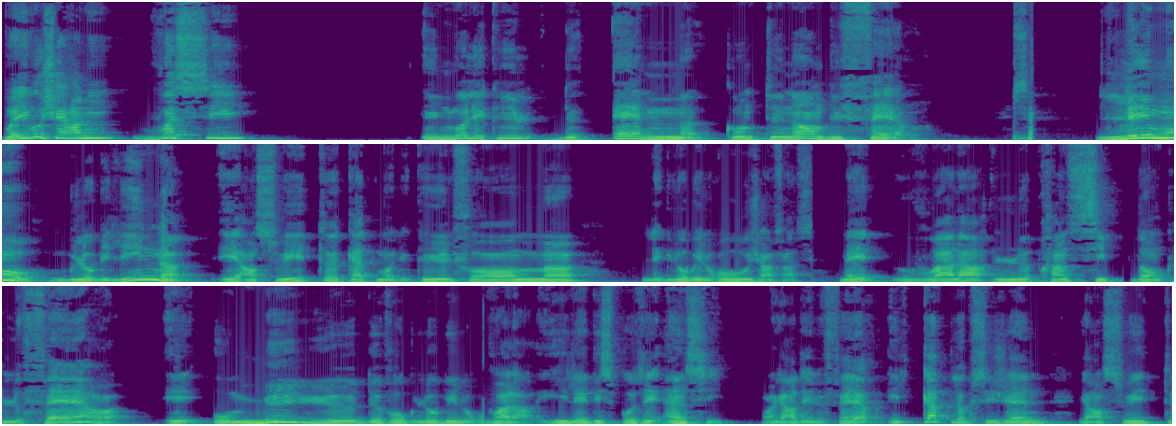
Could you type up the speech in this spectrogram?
Voyez-vous, cher ami, voici une molécule de M contenant du fer. L'hémoglobuline et ensuite quatre molécules forment les globules rouges, enfin. Mais voilà le principe. Donc le fer est au milieu de vos globules rouges. Voilà, il est disposé ainsi. Regardez le fer, il capte l'oxygène et ensuite,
